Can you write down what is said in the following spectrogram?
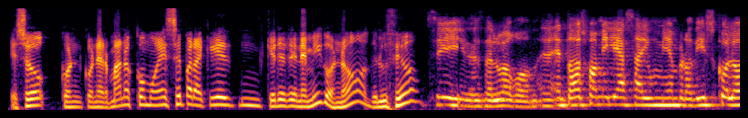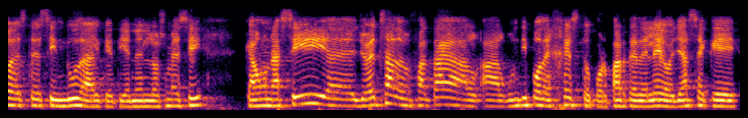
eso con, hermanos como ese, ¿para qué querer enemigos, no? ¿De Lucio? Sí, desde luego. En, todas familias hay un miembro díscolo, este sin duda el que tienen los Messi, que aún así eh, yo he echado en falta algún tipo de gesto por parte de Leo. Ya sé que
